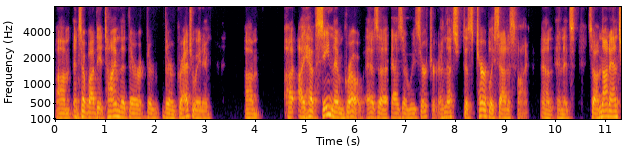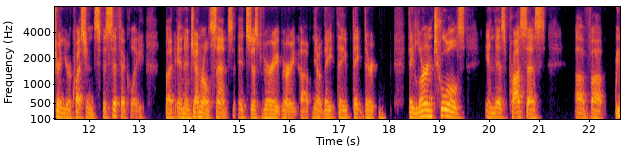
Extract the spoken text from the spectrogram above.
um, and so by the time that they're they're they're graduating, um, I, I have seen them grow as a as a researcher, and that's just terribly satisfying. And and it's so I'm not answering your question specifically, but in a general sense, it's just very, very, uh, you know, they they they they they learn tools in this process of uh,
